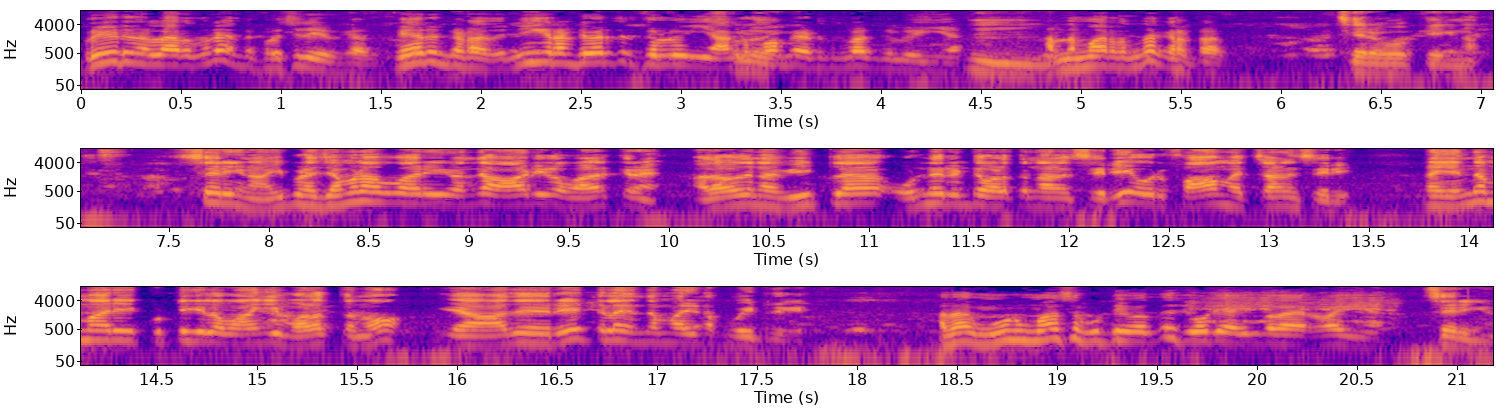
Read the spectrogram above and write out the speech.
பிரீடு நல்லா இருந்தா எந்த பிரச்சனையும் இருக்காது. பேரும் கிடையாது நீங்க ரெண்டு பேர்த்துக்கு சொல்லுவீங்க. அங்க. போங்க எடுத்துக்கலாம்னு சொல்லுவீங்க. அந்த மாதிரி இருந்தா கரெக்டா இருக்கும். சரி ஓகேங்கண்ணா. சரிங்கண்ணா இப்போ நான் ஜமுனாபாரி வந்து ஆடுகளை வளர்க்குறேன். அதாவது நான் வீட்டில் ஒன்று ரெண்டு வளர்த்தனாலும் சரி ஒரு ஃபார்ம் வச்சாலும் சரி நான் எந்த மாதிரி குட்டிகளை வாங்கி வளர்த்தனோ அது ரேட்டெல்லாம் எந்த மாதிரி நான் போயிட்டு இருக்கு அதாவது மூணு மாசம் குட்டி வந்து ஜோடி ஐம்பதாயிரம் ரூபாய்ங்க. சரிங்க.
